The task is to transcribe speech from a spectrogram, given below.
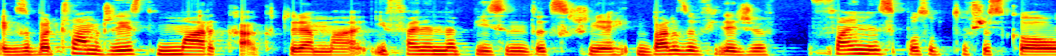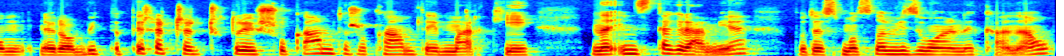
jak zobaczyłam, że jest marka, która ma i fajne napisy na tych skrzyniach i bardzo widać, że w fajny sposób to wszystko robi, to pierwsza rzecz, której szukałam, to szukałam tej marki na Instagramie, bo to jest mocno wizualny kanał,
